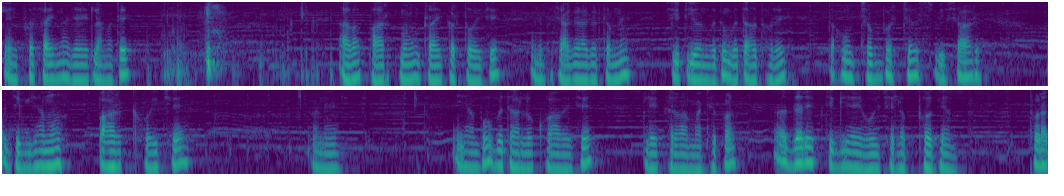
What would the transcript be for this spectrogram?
ક્યાંય ફસાઈ ન જાય એટલા માટે આવા પાર્કમાં હું ટ્રાય કરતો હોય છે અને પછી આગળ આગળ તમને સિટીઓને બધું બતાવતો રહીશ. તો હું જબરજસ્ત વિશાળ જગ્યામાં પાર્ક હોય છે અને અહીંયા બહુ બધા લોકો આવે છે પ્લે કરવા માટે પણ. દરેક જગ્યાએ હોય છે લગભગ એમ. થોડાક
